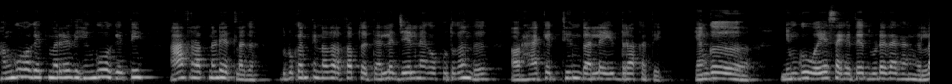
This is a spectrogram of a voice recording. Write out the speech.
ಹಂಗೂ ಹೋಗೈತಿ ಮರ್ಯಾದೆ ಹಿಂಗೂ ಹೋಗೈತಿ. ಆ ಹತ್ ನಡಿ ಅತ್ಲಾಗ. ದುಡ್ಕಂತ ತಿನ್ನೋದ್ರ ತಪ್ತೈತಿ ಅಲ್ಲೇ ಜೈಲ್ನಾಗ ಕುತ್ಕೊಂಡು ಅವ್ರ ಹಾಕಿ ತಿಂದು ಅಲ್ಲೇ ಇದ್ರಾಕತಿ ಹೆಂಗ ನಿಮ್ಗೂ ವಯಸ್ಸಾಗೈತೆ ದುಡಿದಾಗ ಹಂಗಲ್ಲ.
